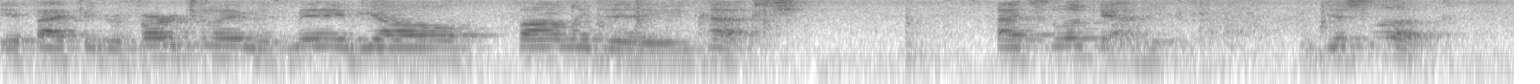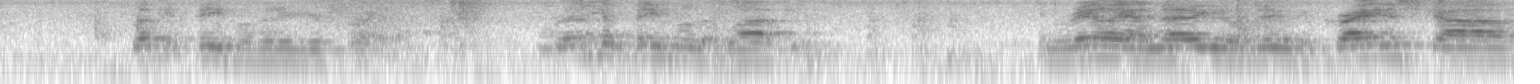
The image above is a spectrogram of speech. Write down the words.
if I could refer to him as many of y'all fondly do, Hutch. Hutch, look out here. Just look. Look at people that are your friends. Look at people that love you. And really, I know you'll do the greatest job,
